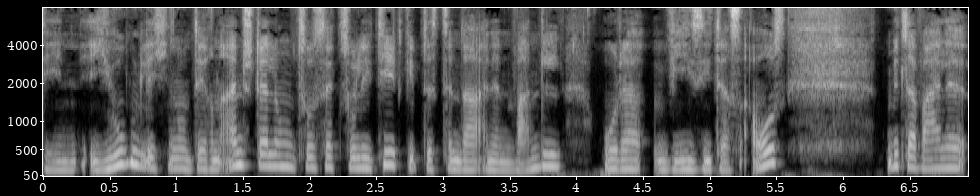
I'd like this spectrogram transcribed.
den Jugendlichen und deren Einstellungen zur Sexualität. Gibt es denn da einen Wandel oder wie sieht das aus? Mittlerweile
